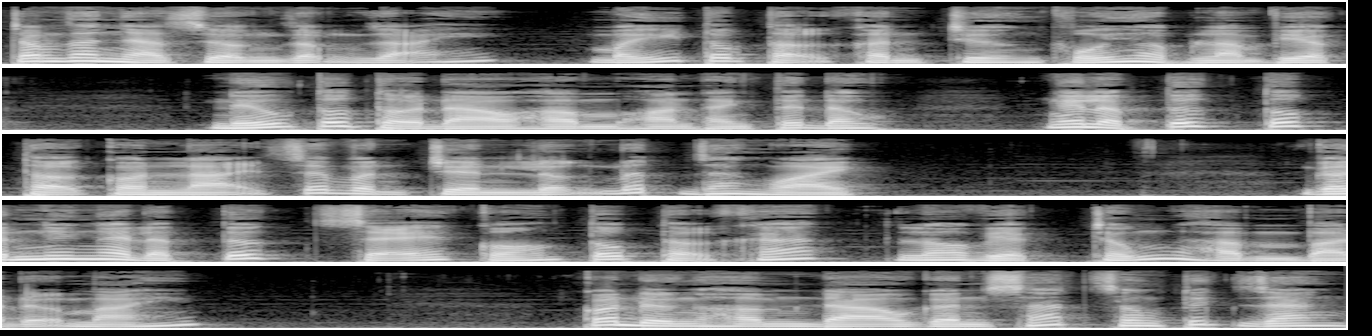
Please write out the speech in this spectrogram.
Trong gian nhà xưởng rộng rãi, mấy tốp thợ khẩn trương phối hợp làm việc. Nếu tốp thợ đào hầm hoàn thành tới đâu, ngay lập tức tốp thợ còn lại sẽ vận chuyển lượng đất ra ngoài. Gần như ngay lập tức sẽ có tốp thợ khác lo việc chống hầm và đỡ mái. Con đường hầm đào gần sát sông Tích Giang,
